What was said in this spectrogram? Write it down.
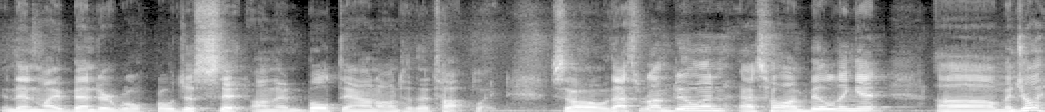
and then my bender will, will just sit on and bolt down onto the top plate. So that's what I'm doing. That's how I'm building it. Um, enjoy.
